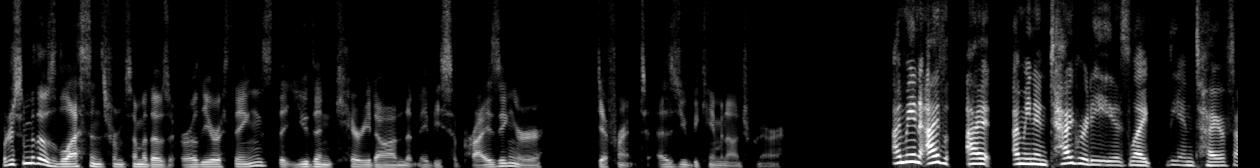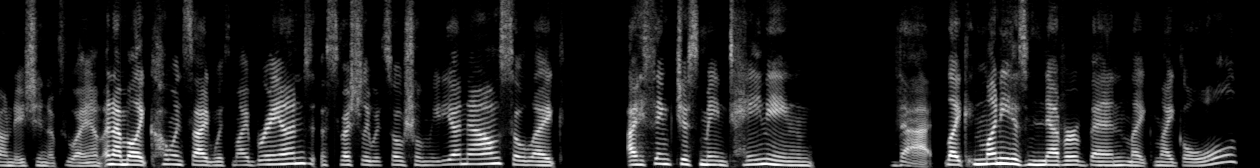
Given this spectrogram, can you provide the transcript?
What are some of those lessons from some of those earlier things that you then carried on that may be surprising or different as you became an entrepreneur? I mean, I've I I mean, integrity is like the entire foundation of who I am. And I'm like coincide with my brand, especially with social media now. So like I think just maintaining that. Like money has never been like my goal.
